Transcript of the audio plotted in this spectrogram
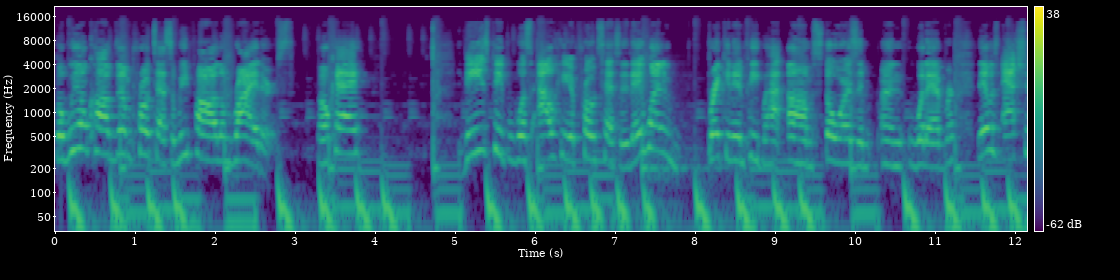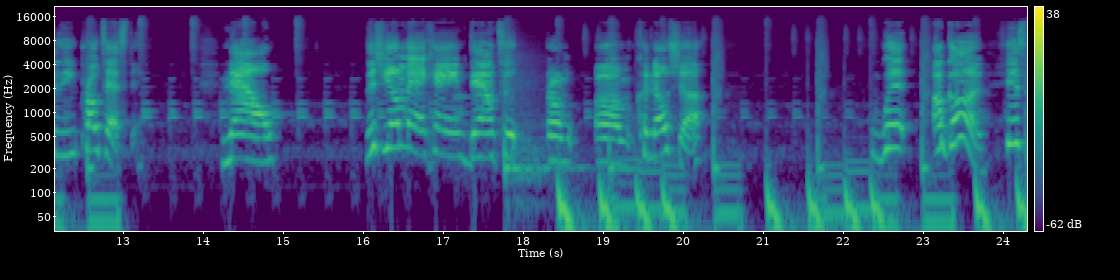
but we don't call them protesters. We call them rioters. Okay these people was out here protesting. They wasn't breaking in people um, stores and, and whatever. They was actually protesting. Now, this young man came down to um, um, Kenosha with a gun. His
